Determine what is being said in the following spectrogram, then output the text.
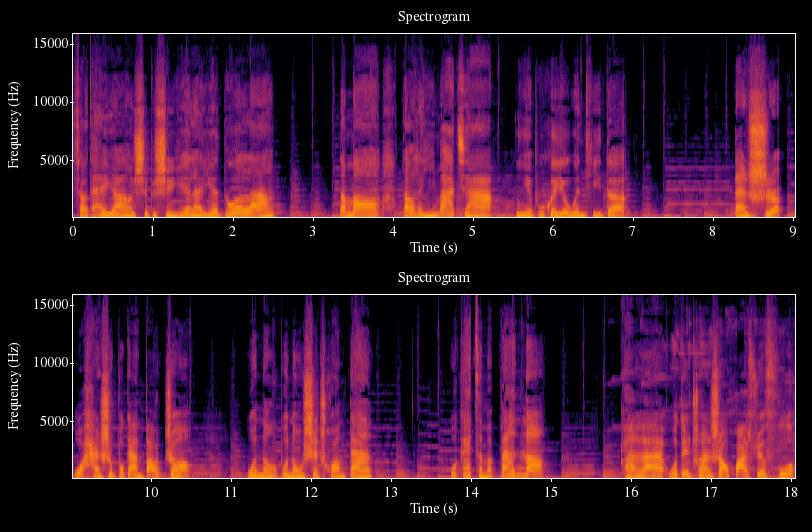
小太阳是不是越来越多啦？那么到了姨妈家，你也不会有问题的。”但是我还是不敢保证，我能不弄湿床单？我该怎么办呢？看来我得穿上滑雪服，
